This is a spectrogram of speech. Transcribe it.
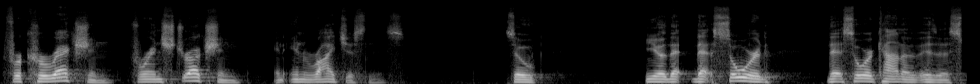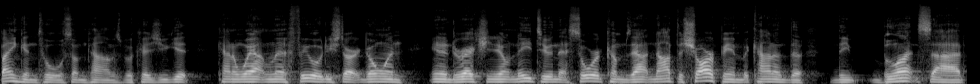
for correction, for instruction, and in righteousness. So, you know, that, that sword, that sword kind of is a spanking tool sometimes because you get kind of way out in left field, you start going in a direction you don't need to, and that sword comes out, not the sharp end, but kind of the, the blunt side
